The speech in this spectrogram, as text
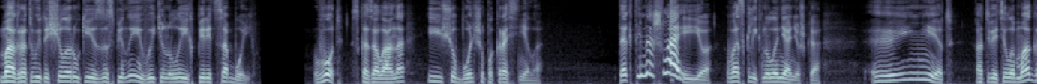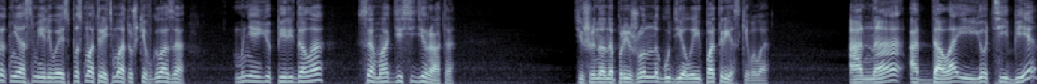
Магрот вытащила руки из-за спины и вытянула их перед собой. «Вот», — сказала она и еще больше покраснела. «Так ты нашла ее!» — воскликнула нянюшка. «Э, «Нет», — ответила Магрот, не осмеливаясь посмотреть матушке в глаза. «Мне ее передала сама Десидерата». Тишина напряженно гудела и потрескивала. «Она отдала ее тебе?»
